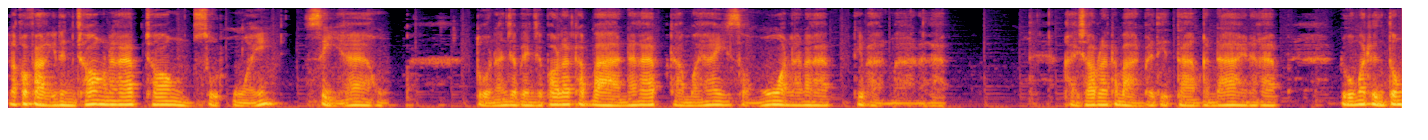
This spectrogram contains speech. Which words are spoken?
แล้วก็ฝากอีกหนึ่งช่องนะครับ ช่องสูตรหวย 456 ตัวนั้นจะเป็นเฉพาะรัฐบาลนะครับทำไว้ให้ 2 งวดแล้วนะครับที่ผ่านมานะครับ ใครชอบรัฐบาลไปติดตามกันได้นะครับ ดูมาถึงตรง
